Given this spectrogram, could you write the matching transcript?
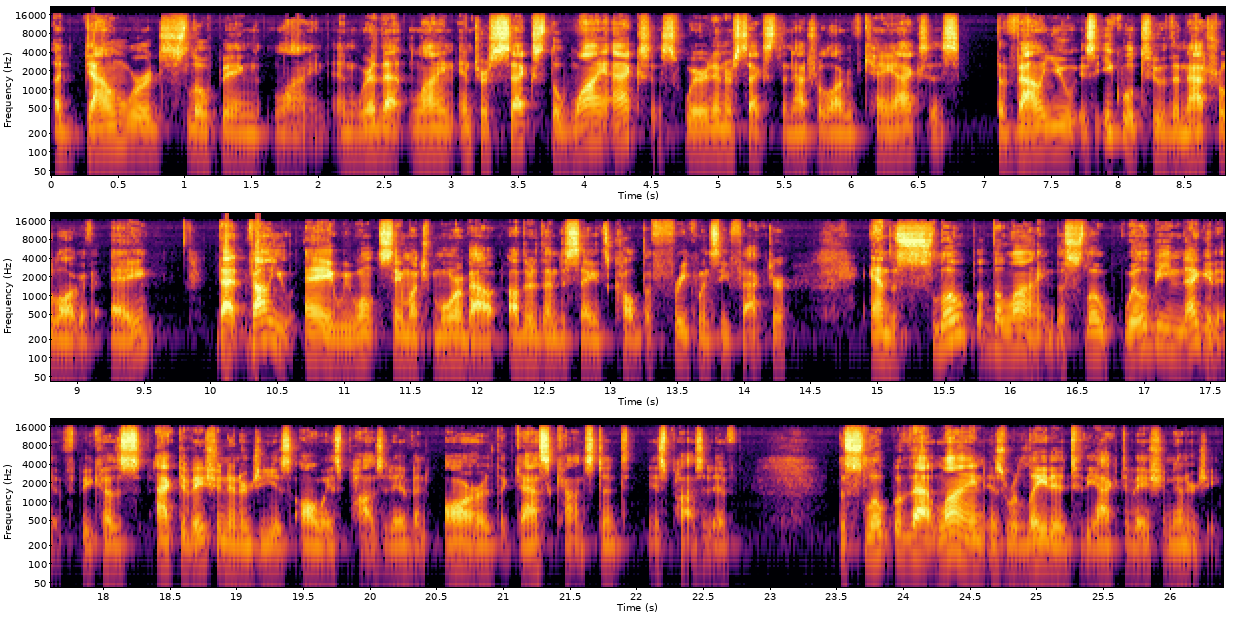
a downward sloping line. And where that line intersects the y-axis, where it intersects the natural log of k-axis, the value is equal to the natural log of a. That value a we won't say much more about other than to say it's called the frequency factor. And the slope of the line, the slope will be negative because activation energy is always positive and r, the gas constant, is positive. The slope of that line is related to the activation energy.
